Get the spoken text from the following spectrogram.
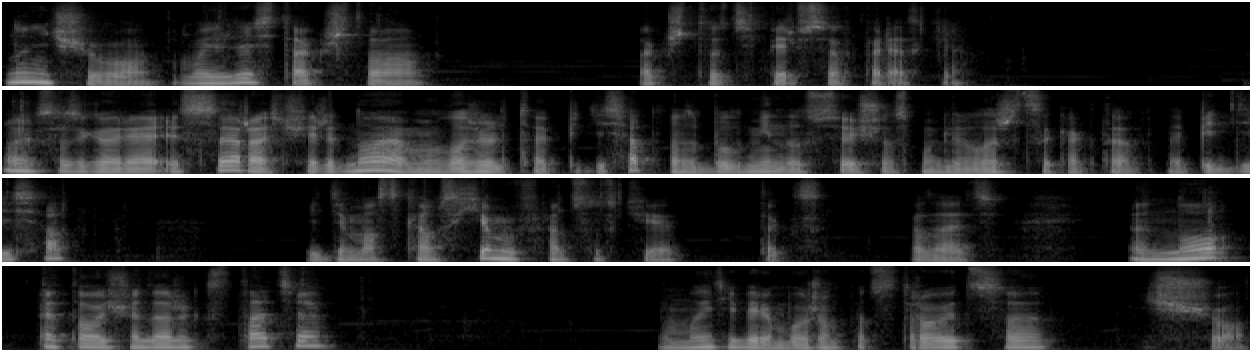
Ну ничего, мы здесь, так что так что теперь все в порядке. Ну и, кстати говоря, СР очередное, мы вложили туда 50, у нас был минус, все еще смогли вложиться как-то на 50. Видимо, скам-схемы французские, так сказать. Но это очень даже кстати. Мы теперь можем подстроиться еще.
